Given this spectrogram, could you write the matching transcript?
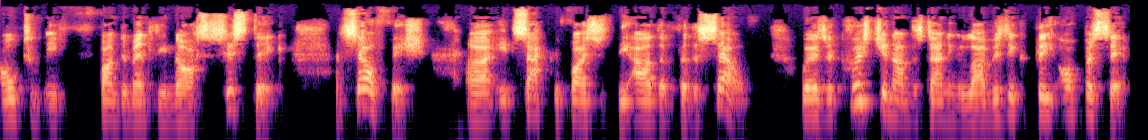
ultimately fundamentally narcissistic and selfish. Uh, it sacrifices the other for the self. Whereas a christian understanding of love is the complete opposite.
